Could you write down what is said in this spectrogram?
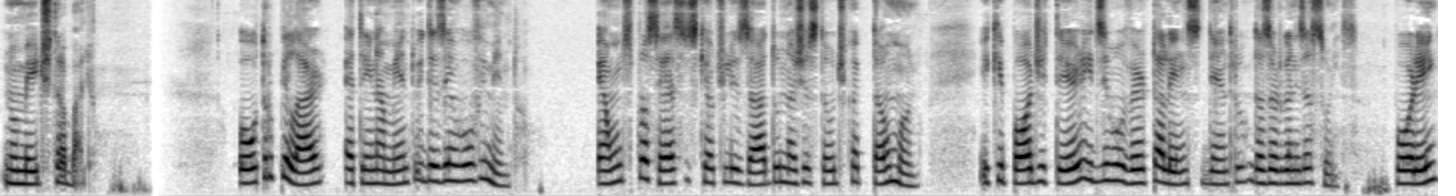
no meio de trabalho. Outro pilar é treinamento e desenvolvimento. É um dos processos que é utilizado na gestão de capital humano e que pode ter e desenvolver talentos dentro das organizações. Porém,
